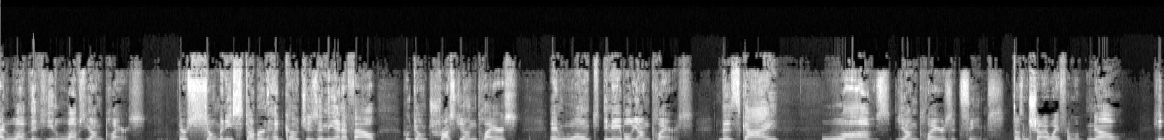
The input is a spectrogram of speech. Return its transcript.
I love that he loves young players. There's so many stubborn head coaches in the NFL who don't trust young players and won't enable young players. This guy loves young players, it seems. doesn't shy away from them. No. He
